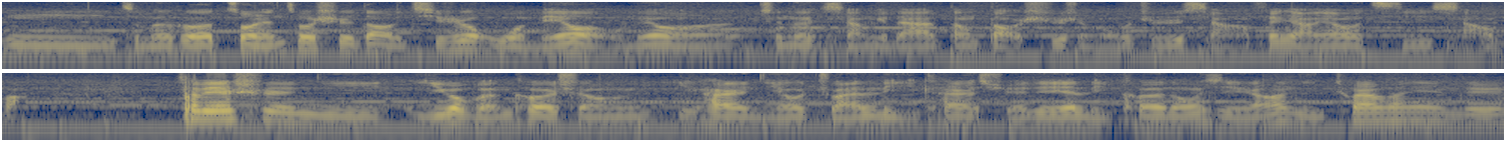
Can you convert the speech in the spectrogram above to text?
嗯，怎么说做人做事的道理？其实我没有，我没有真的想给大家当导师什么，我只是想分享一下我自己想法。特别是你一个文科生，一开始你又转理，开始学这些理科的东西，然后你突然发现这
